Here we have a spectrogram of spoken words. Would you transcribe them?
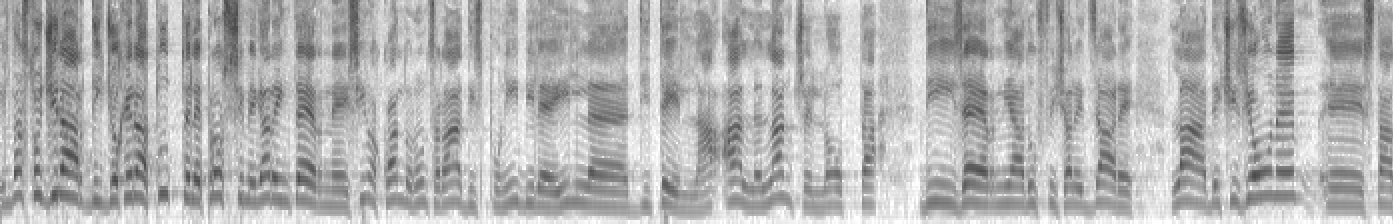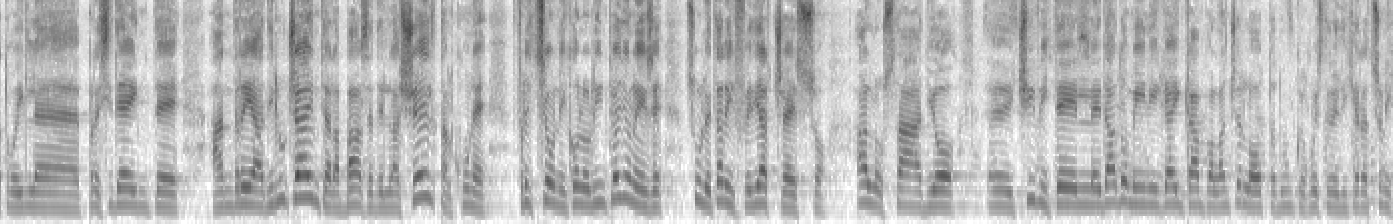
Il Vasto Girardi giocherà tutte le prossime gare interne sino a quando non sarà disponibile il Di Tella al Lancellotta di Isernia ad ufficializzare la decisione è stato il presidente Andrea Di Lucente alla base della scelta, alcune frizioni con l'Olimpia Ionese sulle tariffe di accesso allo stadio eh, Civitelle da domenica in campo a Lancellotta, dunque queste le dichiarazioni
